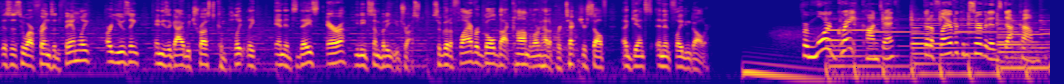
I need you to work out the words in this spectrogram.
This is who our friends and family are using. And he's a guy we trust completely. And in today's era, you need somebody you trust. So go to flyovergold.com and learn how to protect yourself against an inflating dollar. For more great content, go to flyoverconservatives.com.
